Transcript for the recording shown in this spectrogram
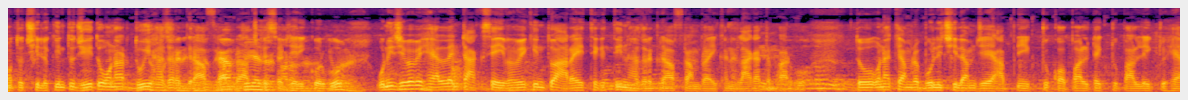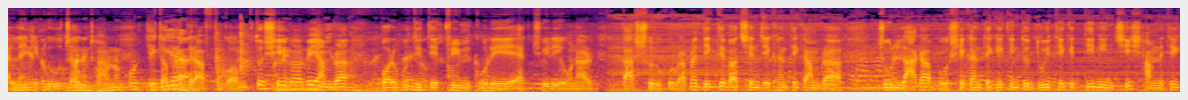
মতো ছিল। কিন্তু যেহেতু ওনার দুই হাজার গ্রাফ আমরা আজকে সার্জারি করব উনি যেভাবে হেয়ার লাইনটা আঁকছে এইভাবে কিন্তু আড়াই থেকে তিন হাজার গ্রাফট আমরা এখানে লাগাতে পারব। তো ওনাকে আমরা বলেছিলাম যে আপনি একটু কপালটা একটু পারলে একটু হেয়ার লাইনটা একটু উঁচা মানে উঠান যেহেতু আপনার গ্রাফট কম। তো সেইভাবে আমরা পরবর্তীতে ট্রিম করে অ্যাকচুয়ালি ওনার কাজ শুরু করব। আপনারা দেখতে পাচ্ছেন যেখান থেকে আমরা চুল লাগাবো সেখান থেকে কিন্তু দুই থেকে তিন ইঞ্চি সামনে থেকে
